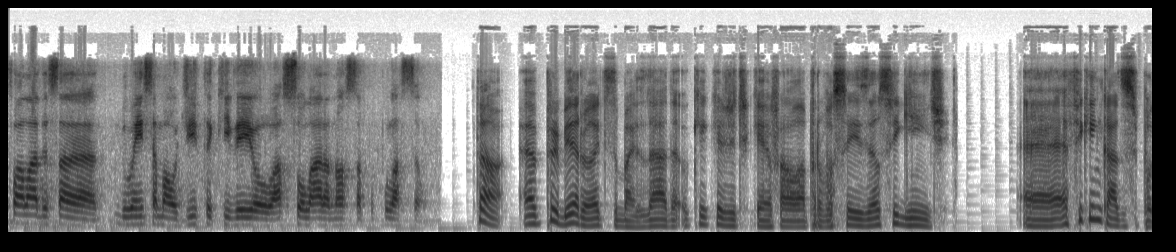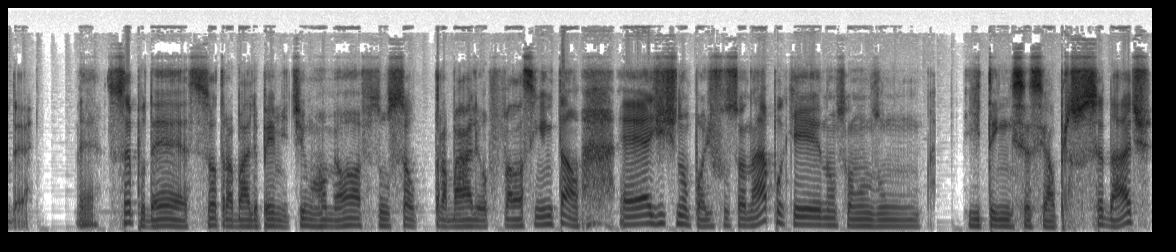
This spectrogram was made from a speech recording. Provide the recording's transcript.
falar dessa doença maldita que veio assolar a nossa população. Então, é, primeiro, antes de mais nada, o que, que a gente quer falar para vocês é o seguinte: é, fique em casa se puder. Né? Se você puder, se seu trabalho permitir um home office, o seu trabalho fala assim, então, é, a gente não pode funcionar porque não somos um item essencial para a sociedade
